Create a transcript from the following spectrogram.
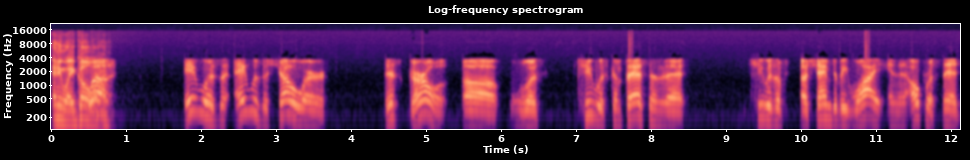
Anyway, go well, on. it was a, it was a show where this girl uh, was she was confessing that she was a, ashamed to be white, and then Oprah said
